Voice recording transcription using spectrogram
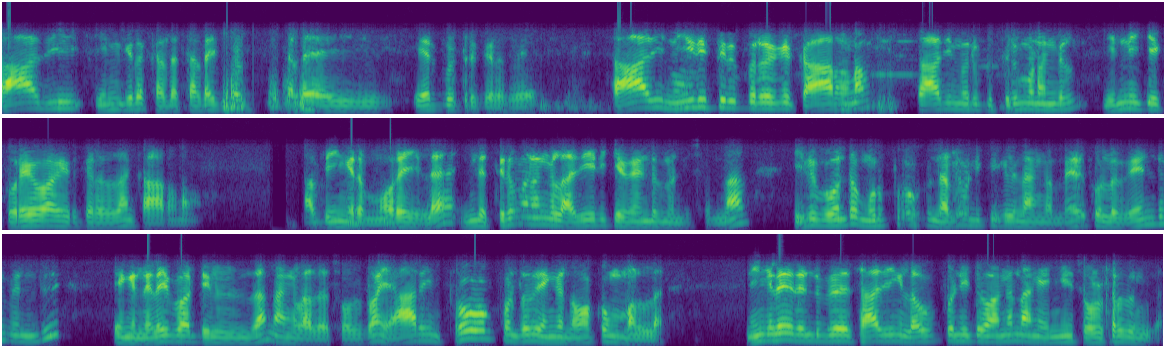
சாதி என்கிற கட தடை தடை ஏற்பட்டிருக்கிறது. சாதி நீடித்திருப்பதற்கு காரணம் சாதி மறுப்பு திருமணங்கள் எண்ணிக்கை குறைவாக இருக்கிறது தான் காரணம். அப்படிங்கிற முறையில இந்த திருமணங்கள் அதிகரிக்க வேண்டும் என்று சொன்னால் இது போன்ற முற்போக்கு நடவடிக்கைகளை நாங்கள் மேற்கொள்ள வேண்டும் என்று எங்கள் நிலைப்பாட்டில் தான் நாங்கள் அதை சொல்கிறோம் யாரையும் ப்ரோவோக் பண்ணுறது எங்கள் நோக்கமும் அல்ல. நீங்களே ரெண்டு பேர் சாதிங்க லவ் பண்ணிட்டு வாங்க நாங்கள் எங்கேயும் சொல்கிறது இல்லை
